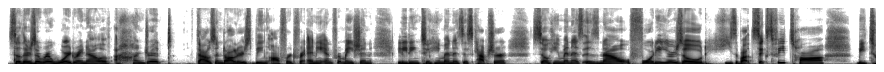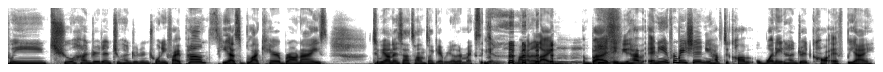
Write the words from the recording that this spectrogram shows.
So there's a reward right now of a hundred thousand dollars being offered for any information leading to Jimenez's capture. So Jimenez is now 40 years old. He's about six feet tall, between 200 and 225 pounds. He has black hair, brown eyes. To be honest, that sounds like every other Mexican. I'm not gonna lie. Mm-hmm. But if you have any information, you have to call 1 800 call FBI.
